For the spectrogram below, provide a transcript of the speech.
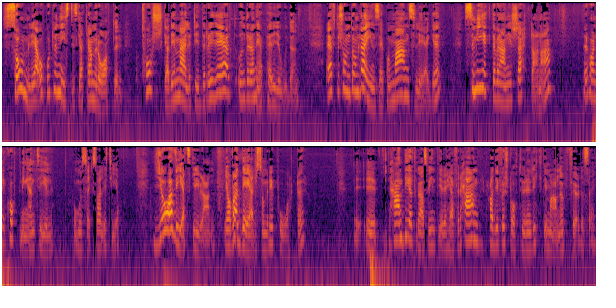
Somliga opportunistiska kamrater torskade emellertid rejält under den här perioden eftersom de la in sig på mansläger, smekte varandra i stjärtarna. Där har ni kopplingen till homosexualitet. Jag vet, skriver han, jag var där som reporter. Eh, eh, han deltog alltså inte i det här, för han hade förstått hur en riktig man uppförde sig.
